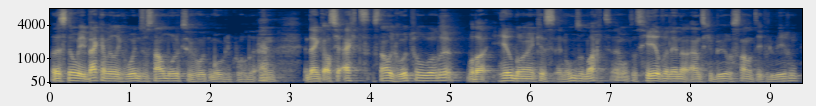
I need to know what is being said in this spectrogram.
Dat is no way back en wil je gewoon zo snel mogelijk zo groot mogelijk worden. En ik denk als je echt snel groot wil worden, wat dat heel belangrijk is in onze markt, hè, want er is heel veel aan het gebeuren, staan aan het evolueren,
